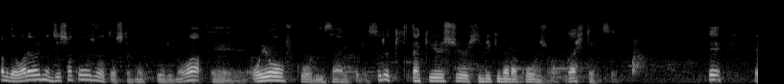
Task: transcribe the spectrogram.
なので、我々の自社工場として持っているのは、えーお洋服をリサイクルする北九州響灘工場が1つ。で、え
